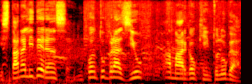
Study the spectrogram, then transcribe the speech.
Está na liderança, enquanto o Brasil amarga o quinto lugar.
